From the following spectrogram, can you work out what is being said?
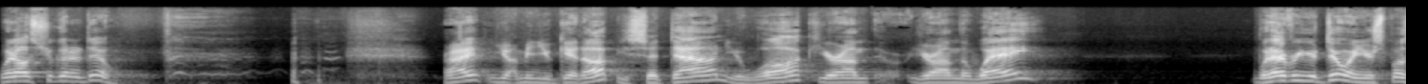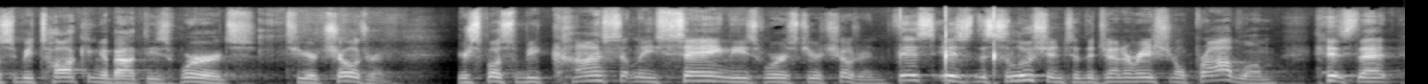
What else are you going to do? right? You, I mean, you get up, you sit down, you walk, you're on, you're on the way. Whatever you're doing, you're supposed to be talking about these words to your children. You're supposed to be constantly saying these words to your children. This is the solution to the generational problem is that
